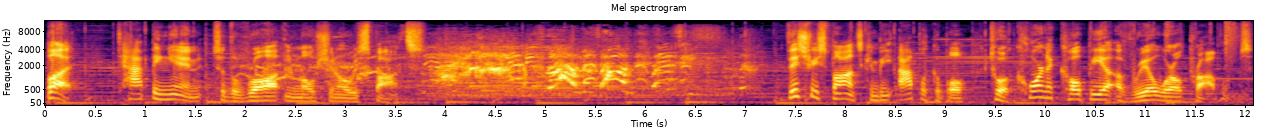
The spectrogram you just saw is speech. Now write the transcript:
but tapping in to the raw emotional response. This response can be applicable to a cornucopia of real-world problems.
